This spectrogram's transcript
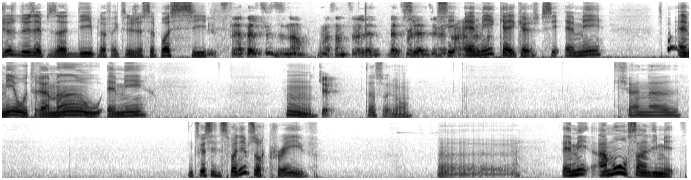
juste deux épisodes deep, là. Fait que, tu sais, je sais pas si. Tu te rappelles-tu du nom? Il me semble que tu me l'as ben, dit, mais C'est aimer quelque. C'est aimer. C'est pas aimer autrement ou aimer. Hmm. Ok. Attends une seconde. Canal. En tout cas, c'est disponible sur Crave. Euh... Aimer... Amour sans limite.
